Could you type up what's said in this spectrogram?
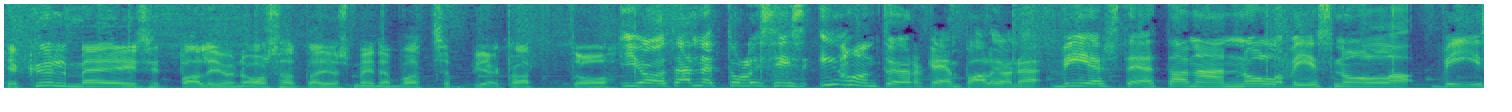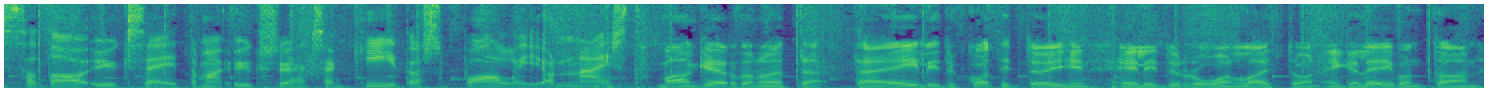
Ja kyllä me ei sit paljon osata, jos meidän Whatsappia kattoo. Joo, tänne tuli siis ihan törkeän paljon viestejä tänään 050 500 1719. Kiitos paljon näistä. Mä oon kertonut, että tämä ei liity kotitöihin, ei liity ruoanlaittoon eikä leivontaan.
